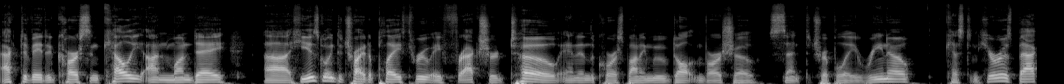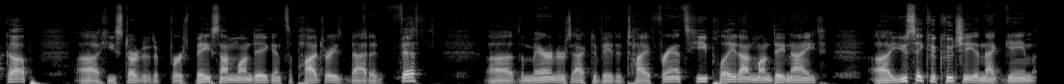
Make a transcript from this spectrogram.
activated Carson Kelly on Monday. Uh, he is going to try to play through a fractured toe, and in the corresponding move, Dalton Varsho sent to AAA Reno. Keston Hiura's back up. Uh, he started at first base on Monday against the Padres, batted fifth. Uh, the Mariners activated Ty France. He played on Monday night. Uh, Yusei Kikuchi in that game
